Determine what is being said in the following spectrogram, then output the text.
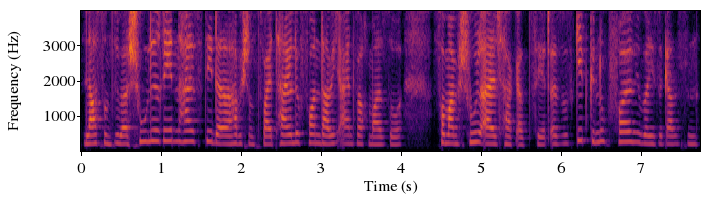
Lass uns über Schule reden, heißt die. Da habe ich schon zwei Teile von. Da habe ich einfach mal so von meinem Schulalltag erzählt. Also es gibt genug Folgen über diese ganzen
